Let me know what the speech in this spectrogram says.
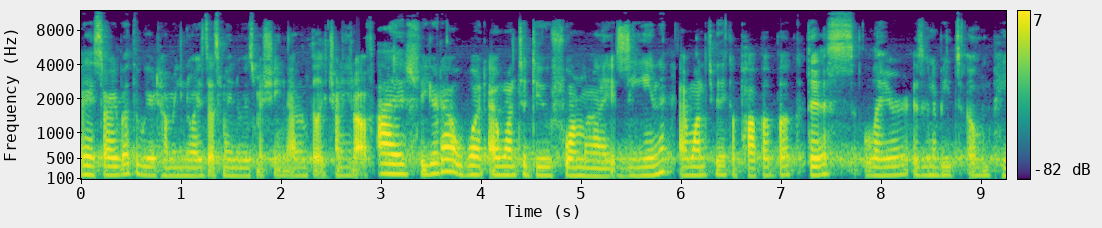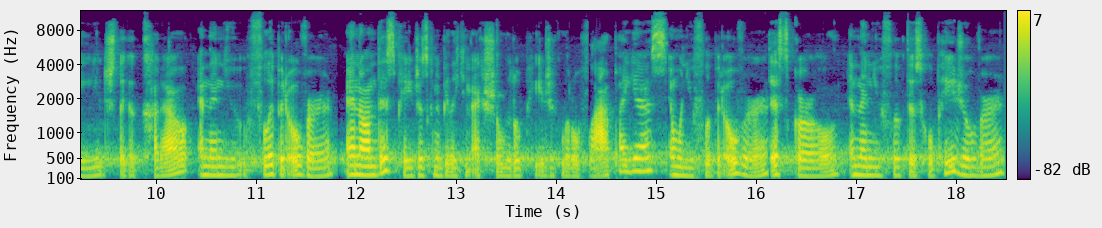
Okay, sorry about the weird humming noise. That's my noise machine. I don't feel like turning it off. I figured out what I want to do for my zine. I want it to be like a pop up book. This layer is going to be its own page, like a cutout, and then you flip it over. And on this page, it's going to be like an extra little page, like a little flap, I guess. And when you flip it over, this girl, and then you flip this whole page over,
